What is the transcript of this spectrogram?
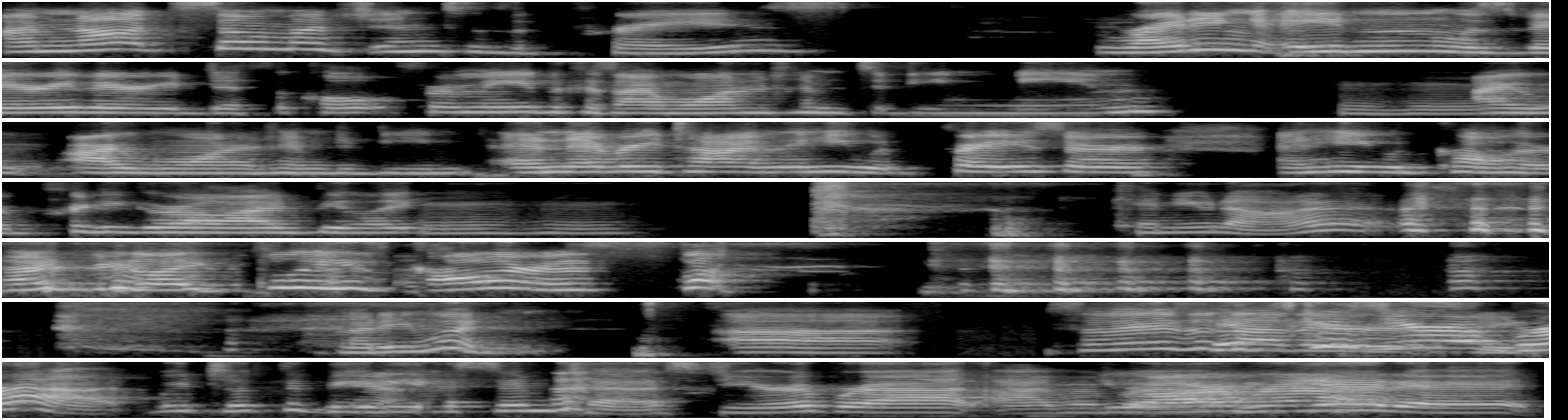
I'm not so much into the praise. Writing Aiden was very, very difficult for me because I wanted him to be mean. Mhm. I I wanted him to be and every time that he would praise her and he would call her pretty girl, I'd be like, Mhm. Can you not? I'd be like, please call her a slut. But he wouldn't. Uh so there's another it's because you're a brat. We took the Yeah. BDSM test. You're a brat. I'm a You brat. are a brat. get it.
